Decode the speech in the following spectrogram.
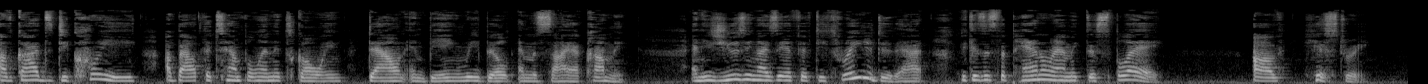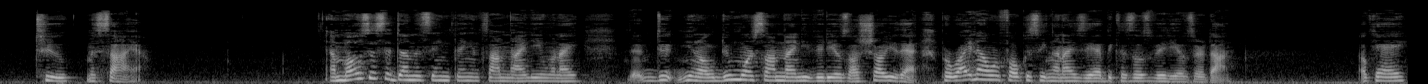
of God's decree about the temple and its going down and being rebuilt and Messiah coming. And he's using Isaiah 53 to do that because it's the panoramic display of history to Messiah. And Moses had done the same thing in Psalm 90. When I uh, do, you know, do more Psalm 90 videos, I'll show you that. But right now we're focusing on Isaiah because those videos are done. Okay?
